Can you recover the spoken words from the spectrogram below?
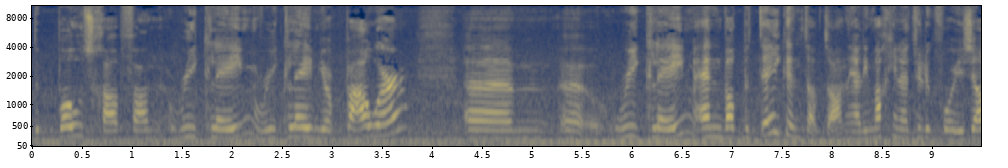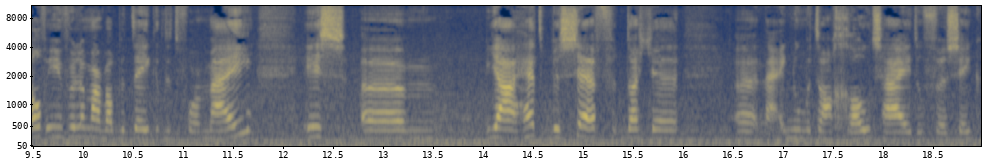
de boodschap van reclaim, reclaim your power. Um, uh, reclaim. En wat betekent dat dan? Ja, die mag je natuurlijk voor jezelf invullen, maar wat betekent het voor mij? Is um, ja, het besef dat je, nou, ik noem het dan grootsheid of CQ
